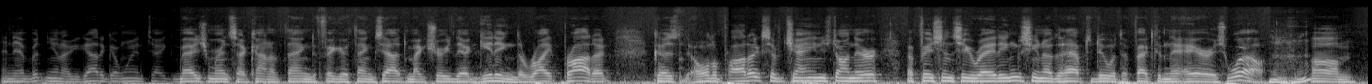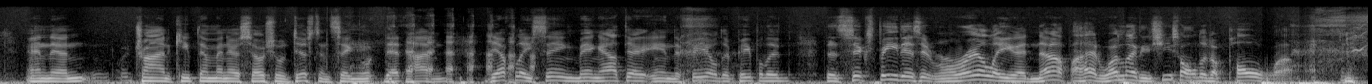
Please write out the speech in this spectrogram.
and then but you know you got to go in take measurements that kind of thing to figure things out to make sure they're getting the right product because all the products have changed on their efficiency ratings you know that have to do with affecting the air as well mm-hmm. um, and then trying to keep them in their social distancing that I'm definitely seeing being out there in the field that people that the six feet isn't really enough. I had one lady, she's holding a pole up.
